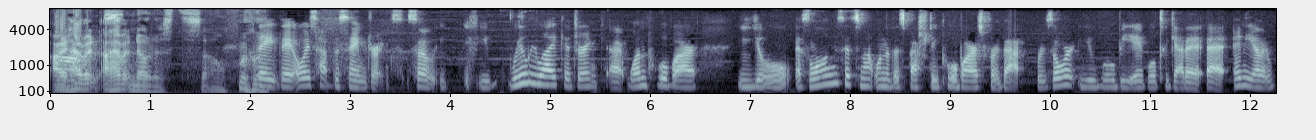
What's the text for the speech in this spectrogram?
I um, haven't I haven't noticed. So they they always have the same drinks. So if you really like a drink at one pool bar, you'll as long as it's not one of the specialty pool bars for that resort, you will be able to get it at any other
